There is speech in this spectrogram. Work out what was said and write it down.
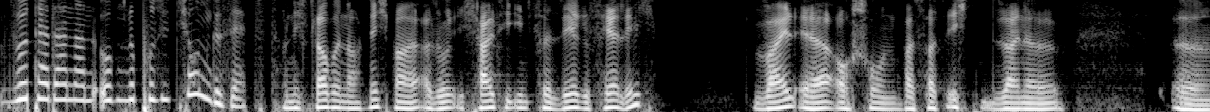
wird er dann an irgendeine Position gesetzt. Und ich glaube noch nicht mal, also ich halte ihn für sehr gefährlich, weil er auch schon, was weiß ich, seine, äh,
